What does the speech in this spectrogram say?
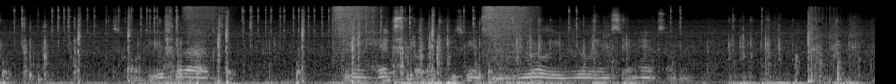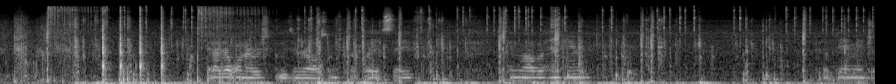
what's called he's good at getting hits but like he's getting some really, really insane hits on me. And I don't want to risk losing at all, so I'm just gonna play it safe. Can lava him here. Bit of damage.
